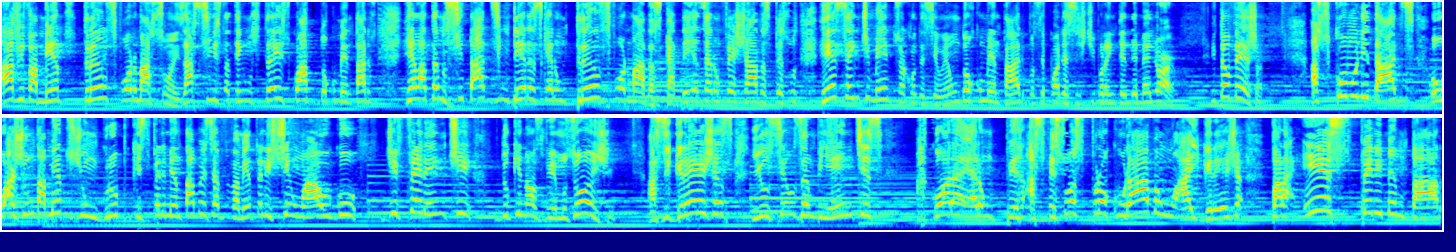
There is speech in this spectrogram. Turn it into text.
Avivamentos, Transformações. Assista, tem uns três, quatro documentários relatando cidades cidades inteiras que eram transformadas, cadeias eram fechadas, pessoas. Recentemente isso aconteceu. É um documentário, você pode assistir para entender melhor. Então veja, as comunidades ou ajuntamentos de um grupo que experimentavam esse avivamento, eles tinham algo diferente do que nós vemos hoje. As igrejas e os seus ambientes agora eram as pessoas procuravam a igreja para experimentar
